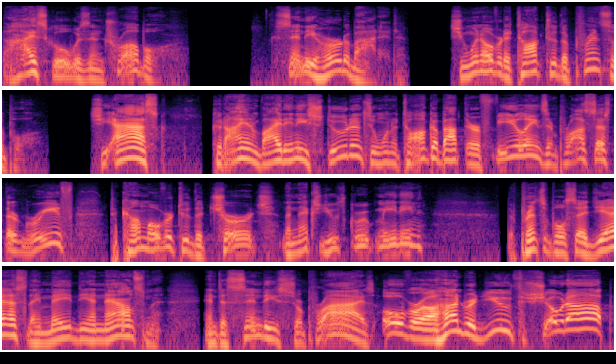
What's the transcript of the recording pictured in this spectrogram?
the high school was in trouble. Cindy heard about it. She went over to talk to the principal. She asked could I invite any students who want to talk about their feelings and process their grief to come over to the church, the next youth group meeting? The principal said yes. They made the announcement. And to Cindy's surprise, over a hundred youth showed up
